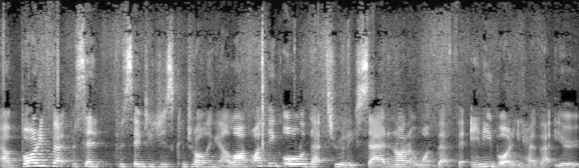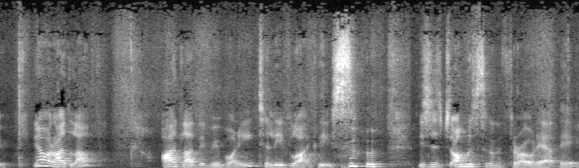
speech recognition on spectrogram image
our body fat percent, percentage is controlling our life. I think all of that's really sad, and I don't want that for anybody. How about you? You know what I'd love? I'd love everybody to live like this. this is I'm just going to throw it out there.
